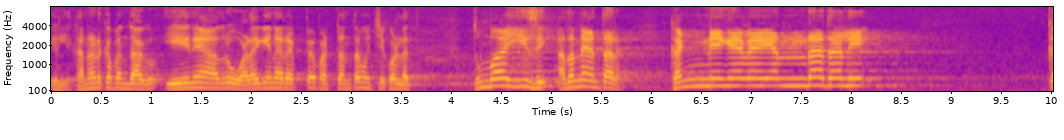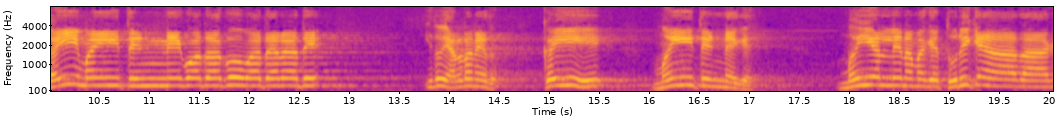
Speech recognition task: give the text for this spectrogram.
ಇಲ್ಲಿ ಕನ್ನಡಕ ಬಂದಾಗು ಏನೇ ಆದರೂ ಒಳಗಿನ ರೆಪ್ಪೆ ಪಟ್ಟಂತ ಮುಚ್ಚಿಕೊಳ್ಳತ್ತೆ. ತುಂಬ ಈಸಿ ಅದನ್ನೇ ಅಂತಾರೆ. ಕಣ್ಣಿಗೆ ಎಂದದಲ್ಲಿ ಕೈ ಮೈ ತಿಣ್ಣಿಗೊದಗುವದರದಿ ಇದು ಎರಡನೇದು. ಕೈ ಮೈ ತಿಣ್ಣೆಗೆ. ಮೈಯಲ್ಲಿ ನಮಗೆ ತುರಿಕೆ ಆದಾಗ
